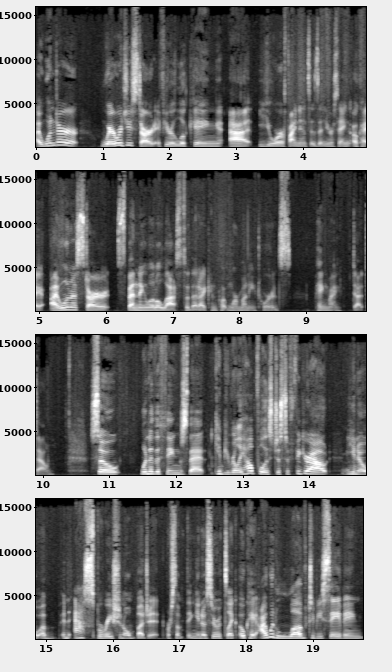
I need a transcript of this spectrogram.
I wonder where would you start if you're looking at your finances and you're saying, okay, I want to start spending a little less so that I can put more money towards paying my debt down? So, one of the things that can be really helpful is just to figure out, you know, a, an aspirational budget or something. You know, so it's like, okay, I would love to be saving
